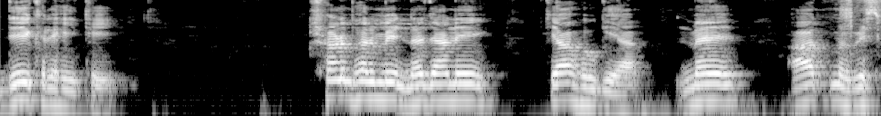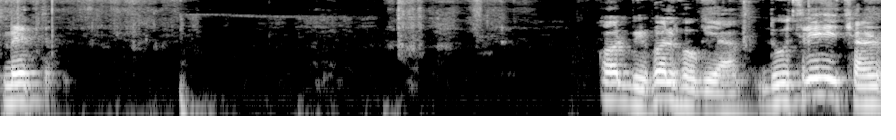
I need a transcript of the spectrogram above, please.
देख रही थी। क्षण भर में न जाने क्या हो गया। मैं आत्मविस्मृत और विफल हो गया। दूसरे ही क्षण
